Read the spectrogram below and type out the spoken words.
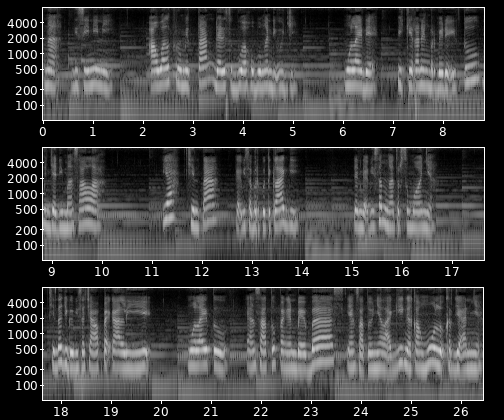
Nah, di sini nih awal kerumitan dari sebuah hubungan diuji. Mulai deh pikiran yang berbeda itu menjadi masalah. Ya, cinta gak bisa berkutik lagi. Dan gak bisa mengatur semuanya. Cinta juga bisa capek kali. Mulai tuh, yang satu pengen bebas, yang satunya lagi ngekang mulu kerjaannya.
